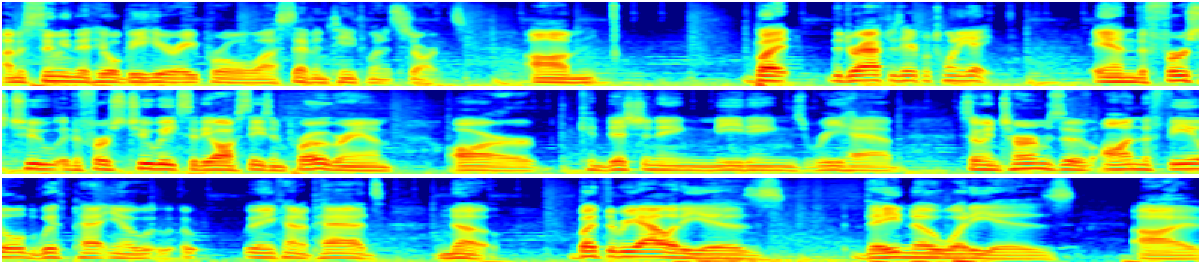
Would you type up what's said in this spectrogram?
I'm assuming that he'll be here April uh, 17th when it starts. Um, but the draft is April 28th, and the first two the first two weeks of the offseason program are conditioning, meetings, rehab. So in terms of on the field with pad, you know, with any kind of pads, no. But the reality is, they know what he is. Uh,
